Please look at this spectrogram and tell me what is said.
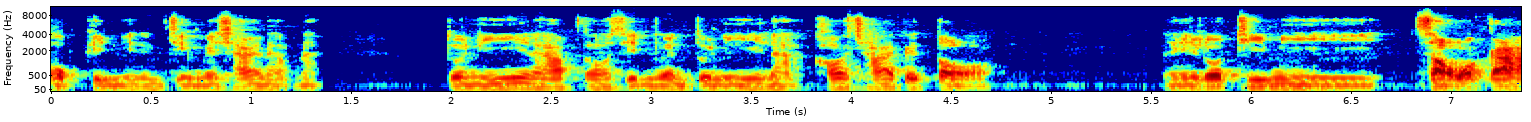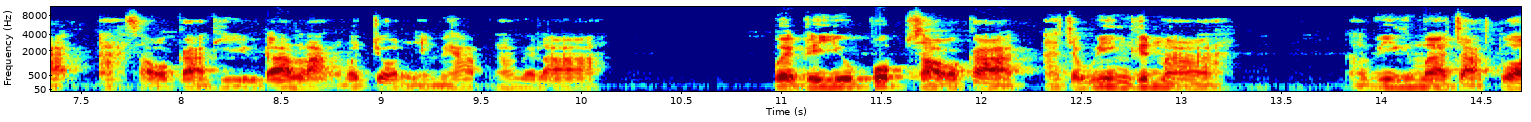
16 พินนี้จริง ๆ ไม่ใช่นะครับนะตัวนี้นะครับตัวสีน้ำเงินตัวนี้นะเขาใช้ไปต่อ ในรถที่มีเสาอากาศอะเสาอากาศที่อยู่ด้านหลังรถยนต์เห็นไหมครับนะเวลาเปิดวิทยุปุ๊บเสาอากาศอาจจะวิ่งขึ้นมา อะวิ่งขึ้นมาจากตัว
